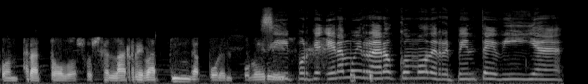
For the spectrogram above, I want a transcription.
contra todos, o sea, la rebatinga por el poder Sí, es porque era muy raro cómo de repente Villa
